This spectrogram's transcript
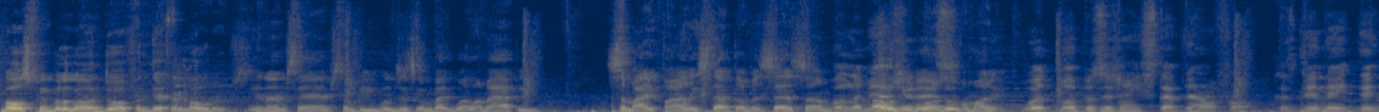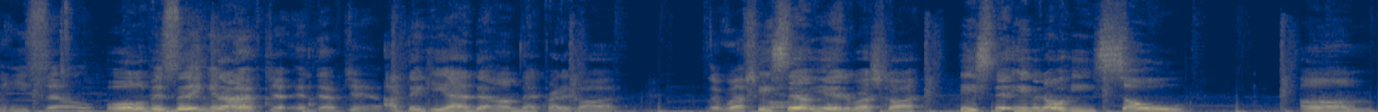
most people are going to do it for different motives. You know what I'm saying? Some people just going to be like, well, I'm happy. Somebody finally stepped up and said something. Well, let me Other ask you people going this. to do it for money. What what position he stepped down from? Because didn't they didn't he sell All of his stake business. in, Nah, Def, in Def Jam? I think he had the um that credit card. The Rush He card. still yeah the rush card. He still even though he sold um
